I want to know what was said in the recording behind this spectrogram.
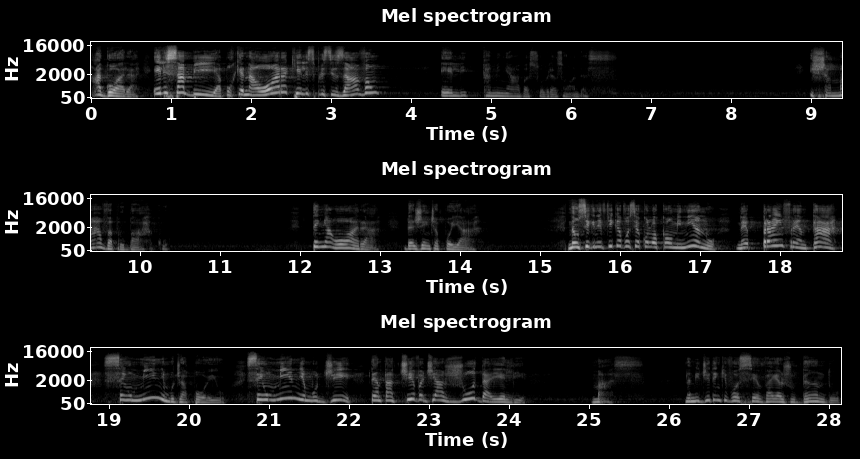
Agora, ele sabia, porque na hora que eles precisavam, ele caminhava sobre as ondas. E chamava para o barco. Tem a hora da gente apoiar. Não significa você colocar o menino né, para enfrentar sem o um mínimo de apoio, sem o um mínimo de tentativa de ajuda a ele. Mas, na medida em que você vai ajudando,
